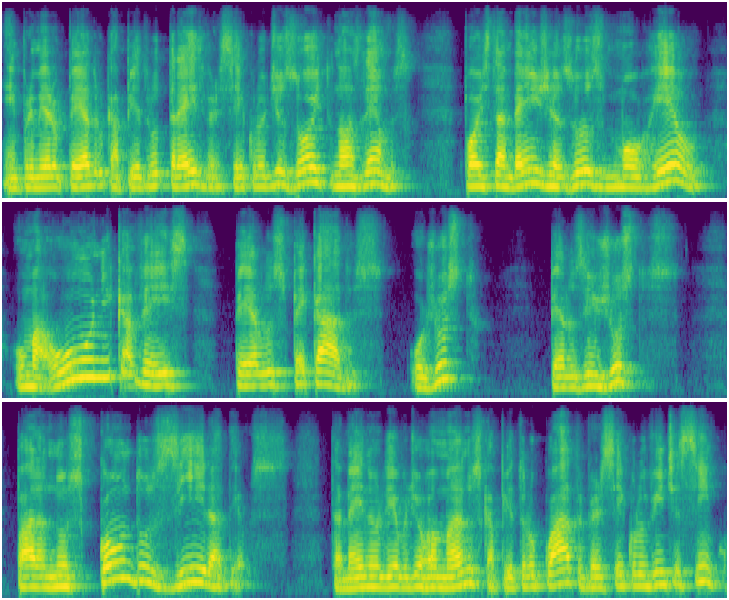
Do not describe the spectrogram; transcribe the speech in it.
Em 1 Pedro, capítulo 3, versículo 18, nós lemos: "Pois também Jesus morreu uma única vez pelos pecados, o justo pelos injustos, para nos conduzir a Deus." Também no livro de Romanos, capítulo 4, versículo 25,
